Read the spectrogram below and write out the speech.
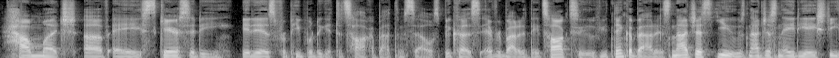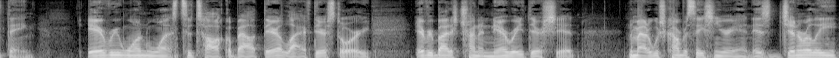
how much of a scarcity it is for people to get to talk about themselves because everybody that they talk to, if you think about it, it's not just you, it's not just an ADHD thing. Everyone wants to talk about their life, their story. Everybody's trying to narrate their shit, no matter which conversation you're in. It's generally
